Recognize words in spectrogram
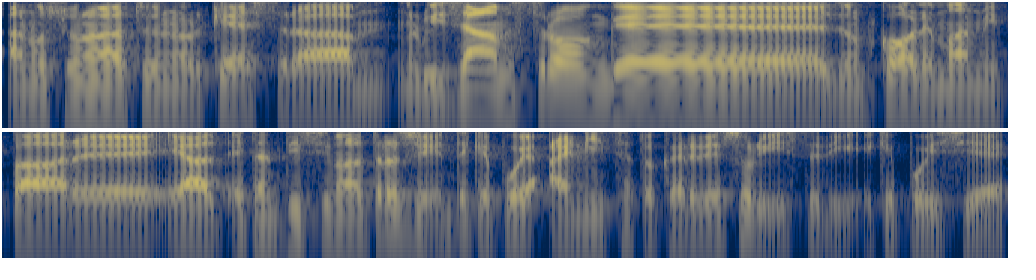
hanno suonato in orchestra mm, Louis Armstrong, eh, John Coleman mi pare e, al- e tantissima altra gente che poi ha iniziato carriere soliste e che poi si è,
